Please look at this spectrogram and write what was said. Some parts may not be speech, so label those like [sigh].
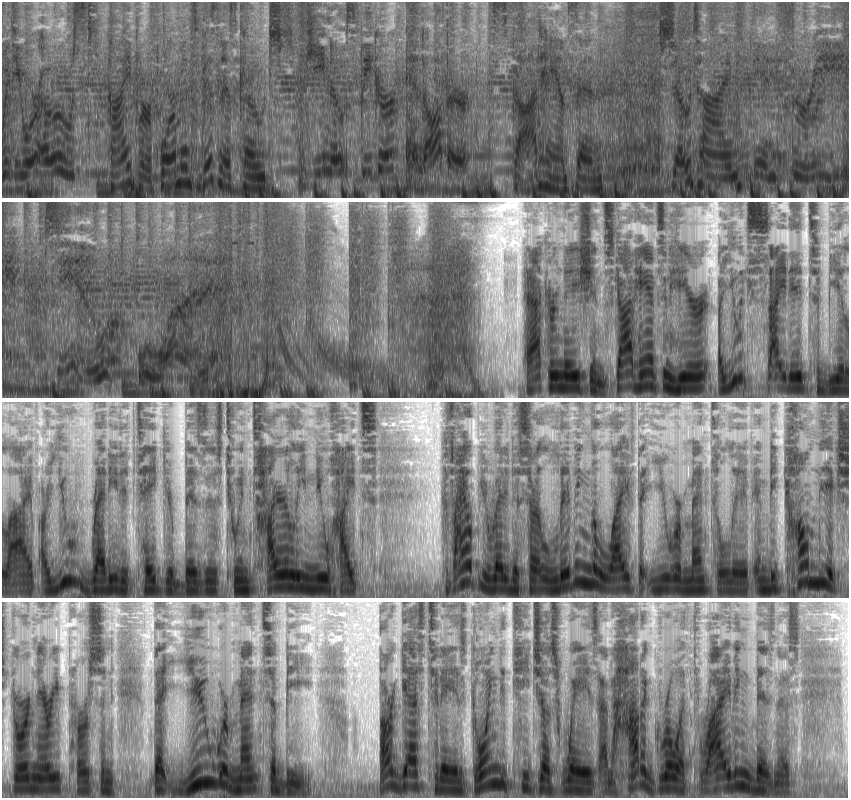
with your host, high performance business coach, keynote speaker, and author, Scott Hanson. Showtime in three, two, one. Hacker Nation, Scott Hanson here. Are you excited to be alive? Are you ready to take your business to entirely new heights? Because I hope you're ready to start living the life that you were meant to live and become the extraordinary person that you were meant to be. Our guest today is going to teach us ways on how to grow a thriving business,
